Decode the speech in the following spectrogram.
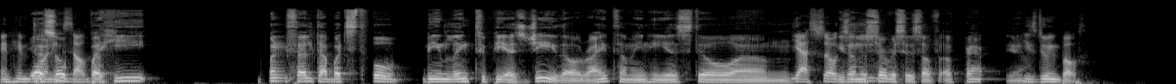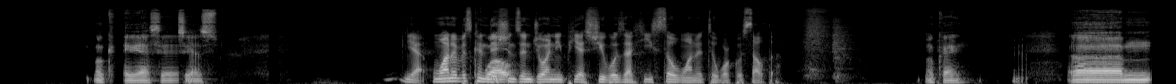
and him yeah, joining so, Celta. But he joining Celta, but still being linked to PSG though, right? I mean, he is still um yeah, so he's he, on the services of of par- yeah. He's doing both. Okay, yes, yes, yes. Yeah, one of his conditions well, in joining PSG was that he still wanted to work with Celta. Okay. Yeah. Um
